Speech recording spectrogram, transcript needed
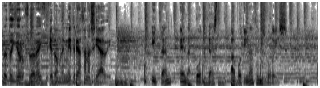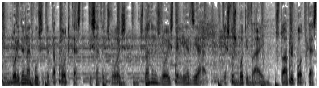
με τον Γιώργο Φλωράκη και τον Δημήτρη Αθανασιάδη. Ήταν ένα podcast από την Athens Voice. Μπορείτε να ακούσετε τα podcast της Athens Voice στο athensvoice.gr και στο Spotify, στο Apple Podcast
